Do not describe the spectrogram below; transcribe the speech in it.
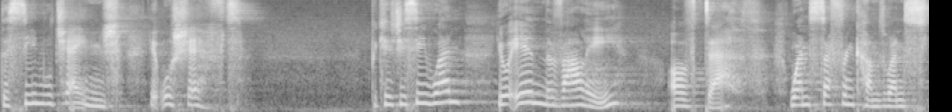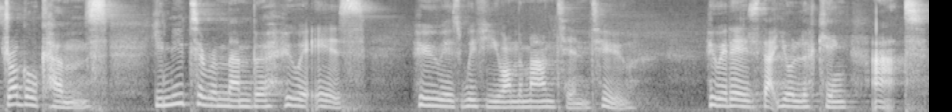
The scene will change, it will shift. Because you see, when you're in the valley of death, when suffering comes, when struggle comes, you need to remember who it is who is with you on the mountain, too who it is that you're looking at.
